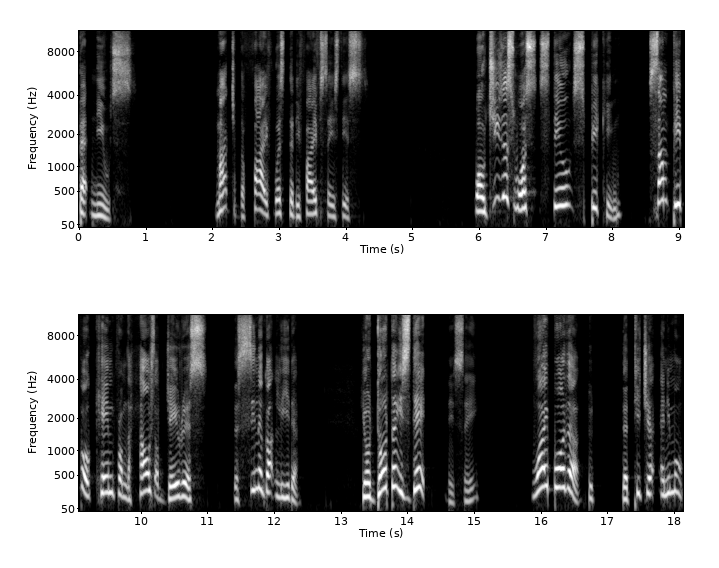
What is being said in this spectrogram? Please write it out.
bad news. Mark chapter 5, verse 35 says this While Jesus was still speaking, some people came from the house of Jairus, the synagogue leader. Your daughter is dead, they say. Why bother to the teacher anymore?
